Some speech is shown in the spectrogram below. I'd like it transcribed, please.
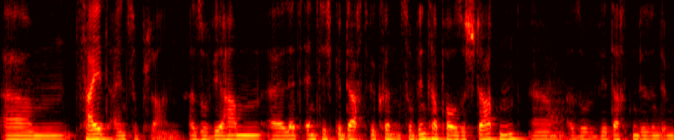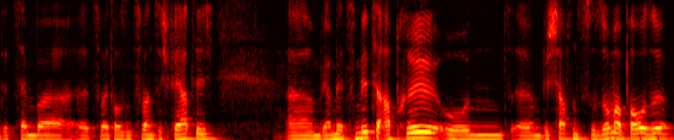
ähm, Zeit einzuplanen. Also wir haben äh, letztendlich gedacht, wir könnten zur Winterpause starten. Ähm, also wir dachten, wir sind im Dezember äh, 2020 fertig. Ähm, wir haben jetzt Mitte April und ähm, wir schaffen es zur Sommerpause,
